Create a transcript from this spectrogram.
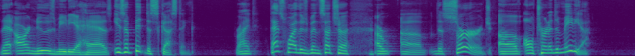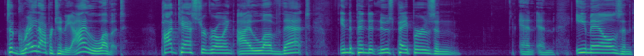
that our news media has is a bit disgusting, right? That's why there's been such a, a uh, surge of alternative media. It's a great opportunity. I love it. Podcasts are growing. I love that. Independent newspapers and and and emails and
